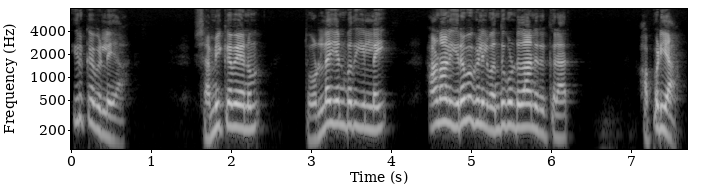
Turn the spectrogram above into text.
இருக்கவில்லையா? சமிக்க வேணும். தொல்லை என்பது இல்லை. ஆனால் இரவுகளில் வந்து கொண்டுதான் இருக்கிறார். அப்படியா?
